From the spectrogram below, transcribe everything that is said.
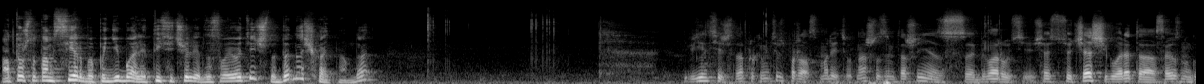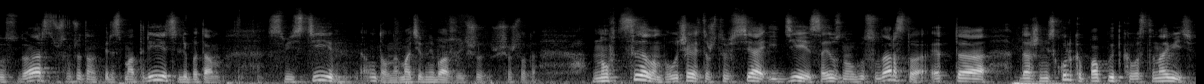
А то, что там сербы погибали тысячи лет за свое отечество, да начхать нам, да? Евгений Алексеевич, тогда прокомментируйте, пожалуйста, смотрите, вот наши взаимоотношения с Белоруссией. Сейчас все чаще говорят о союзном государстве, что что-то надо пересмотреть, либо там свести, ну там нормативные базы, еще, еще что-то. Но в целом получается, что вся идея союзного государства это даже не сколько попытка восстановить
